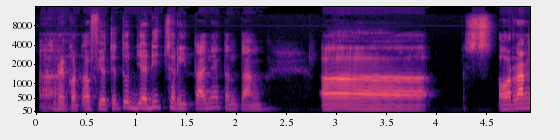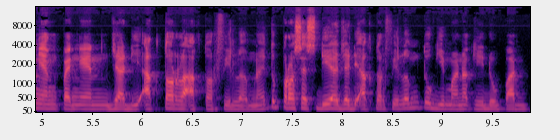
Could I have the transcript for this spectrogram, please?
Ah, Record of Youth itu jadi ceritanya tentang eh s- orang yang pengen jadi aktor lah, aktor film. Nah, itu proses dia jadi aktor film tuh gimana kehidupan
